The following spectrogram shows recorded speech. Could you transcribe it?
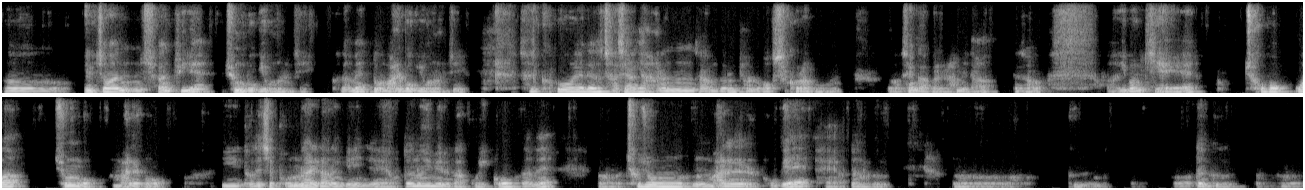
어, 일정한 시간 뒤에 중복이 오는지, 그 다음에 또 말복이 오는지, 사실 그거에 대해서 자세하게 아는 사람들은 별로 없을 거라고 어, 생각을 합니다. 어, 이번 기회에 초복과 중복, 말복, 이 도대체 복날이라는 게 이제 어떤 의미를 갖고 있고, 그 다음에 어, 초중 말복의 어떤 그, 어, 그 어떤 그, 그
